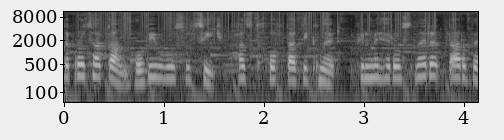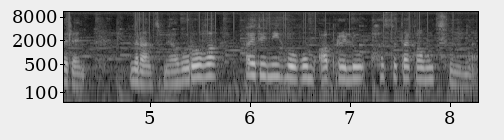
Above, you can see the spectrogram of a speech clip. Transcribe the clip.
Դպրոցական, հովիվ ուսուցիչ, հաստ խոխտատիկներ, ֆիլմի հերոսները տարբեր են։ Նրանց միավորողը հայրենի հողում ապրելու հաստատակամությունն է։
